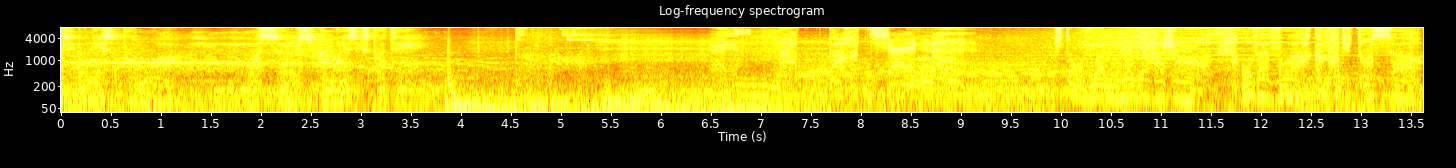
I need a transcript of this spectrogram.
Ces données sont pour moi. Moi seul sais comment les exploiter. Elles m'appartiennent. Je t'envoie mon meilleur agent. On va voir comment tu t'en sors.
